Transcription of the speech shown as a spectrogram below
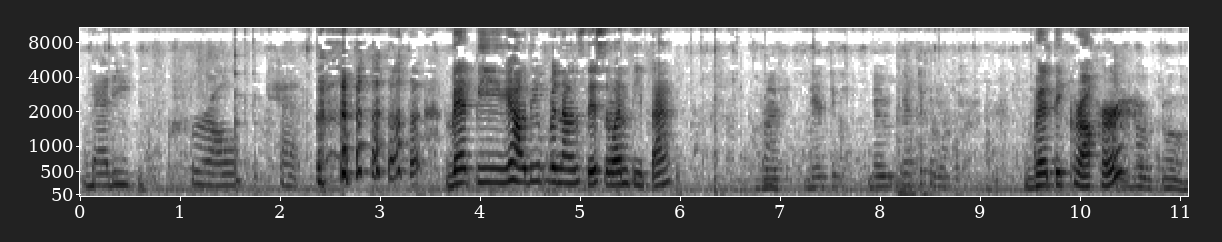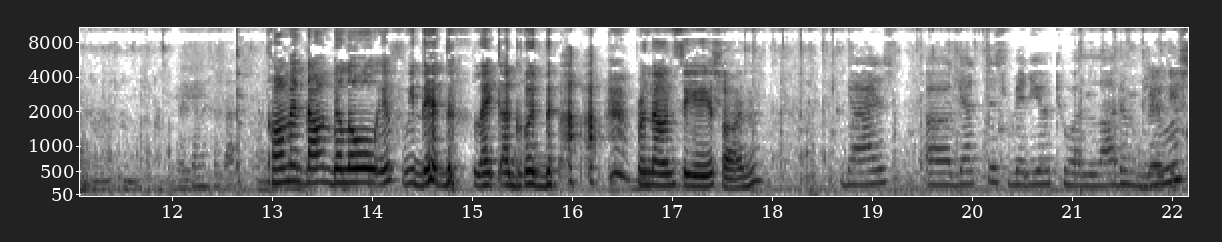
Betty Croquette. Betty, how do you pronounce this one, Tita? Betty, Betty Betty Crocker? Oh, Comment down below if we did like a good pronunciation. Guys, uh, get this video to a lot of views.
